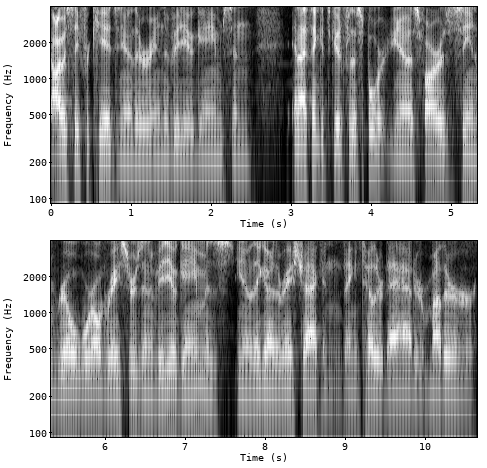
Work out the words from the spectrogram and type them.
obviously for kids, you know, they're into video games, and and I think it's good for the sport. You know, as far as seeing real world racers in a video game, is you know they go to the racetrack and they can tell their dad or mother or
